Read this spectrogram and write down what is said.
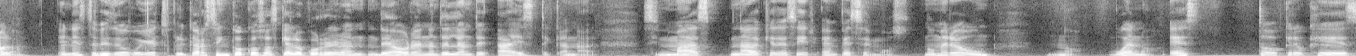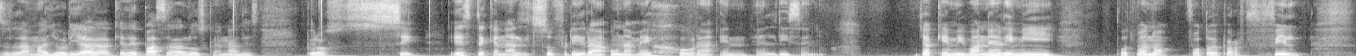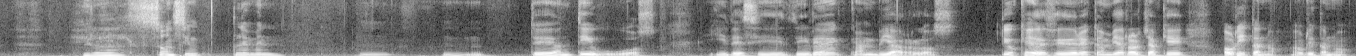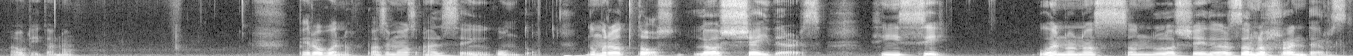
Hola, en este video voy a explicar 5 cosas que le ocurrirán de ahora en adelante a este canal. Sin más nada que decir, empecemos. Número 1. No. Bueno, esto creo que es la mayoría que le pasa a los canales. Pero sí, este canal sufrirá una mejora en el diseño. Ya que mi banner y mi, pues bueno, foto de perfil son simplemente de antiguos y decidiré cambiarlos. Digo que decidiré cambiarlos ya que ahorita no, ahorita no, ahorita no. Pero bueno, pasemos al segundo. Número 2. Los shaders. Y sí. Bueno, no son los shaders, son los renders.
